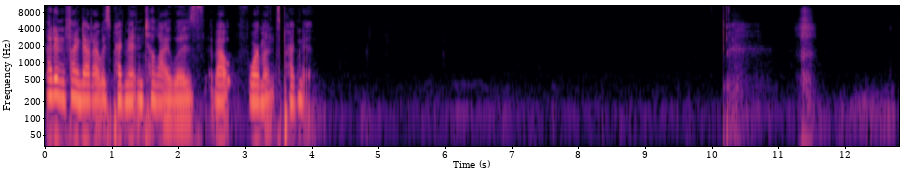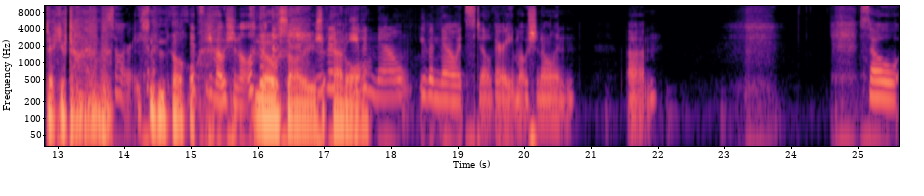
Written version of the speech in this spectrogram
I didn't find out I was pregnant until I was about four months pregnant. Take your time. Sorry. no, it's emotional. no sorries even, at all. Even now, even now, it's still very emotional and, um. So,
